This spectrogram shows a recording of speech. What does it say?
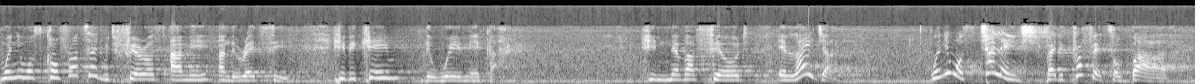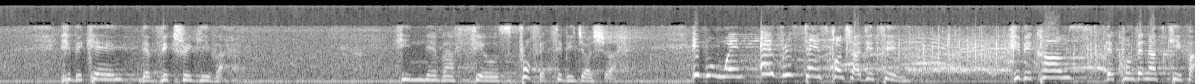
when he was confronted with Pharaoh's army and the Red Sea. He became the waymaker. He never failed Elijah when he was challenged by the prophets of Baal. He became the victory giver he never fails. Prophet TB Joshua. Even when every sense contradicts him, he becomes the covenant keeper.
